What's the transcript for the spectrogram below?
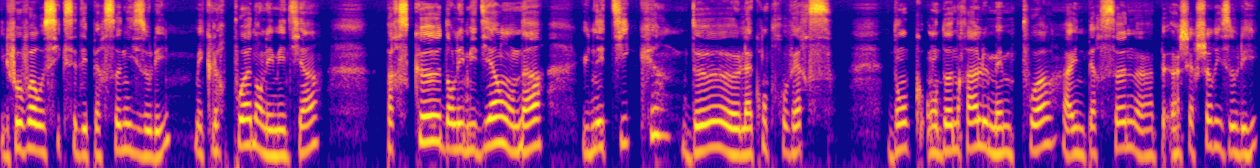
Il faut voir aussi que c'est des personnes isolées, mais que leur poids dans les médias, parce que dans les médias, on a une éthique de euh, la controverse. Donc on donnera le même poids à une personne, un chercheur isolé,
